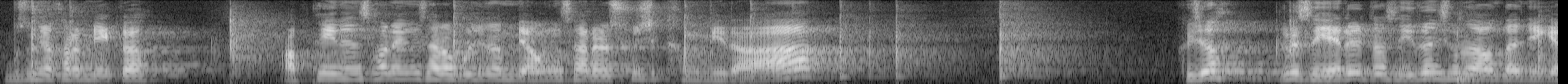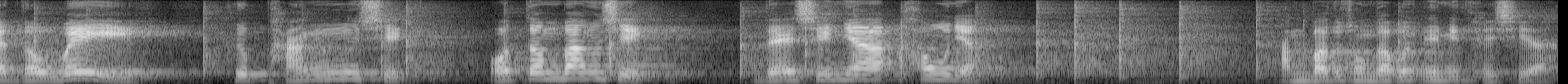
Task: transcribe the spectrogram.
무슨 역할을 합니까? 앞에 있는 선행사로 불리는 명사를 수식합니다. 그죠? 그래서 예를 들어서 이런 식으로 나온다는 얘기야. The way, 그 방식, 어떤 방식, 대시냐 하오냐 안 봐도 정답은 이미 대시야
